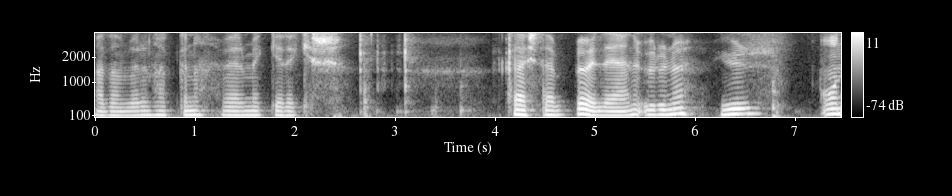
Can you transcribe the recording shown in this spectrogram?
Adamların hakkını vermek gerekir. Arkadaşlar böyle yani ürünü 110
